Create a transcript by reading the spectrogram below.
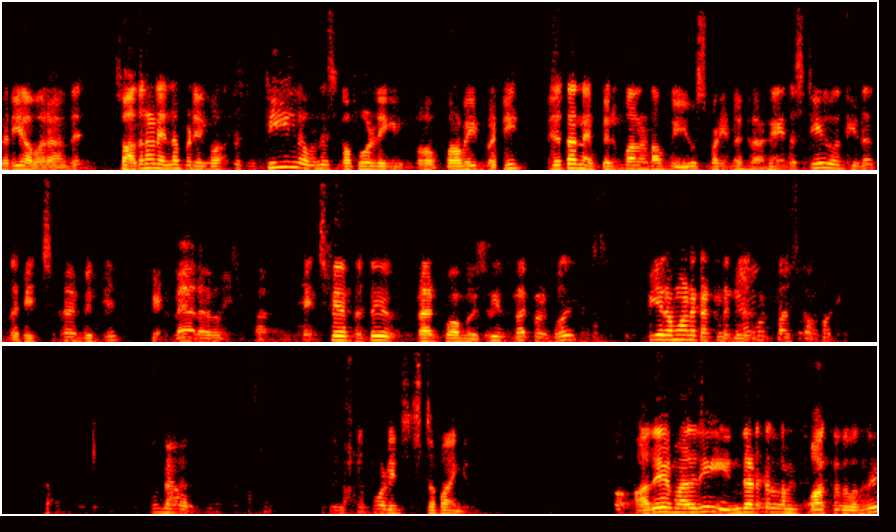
சரியா வராது. ஸோ அதனால என்ன பண்ணிருக்கோம் ஸ்டீல்ல வந்து ஸ்கஃபோல்டிங் ப்ரொவைட் பண்ணி இதை தான் நான் பெரும்பாலும் யூஸ் பண்ணிட்டு இருக்காங்க. இந்த ஸ்டீல் வந்து இதை இந்த ஹெச் ஃபேம் இருக்கு. வேற ஹெச் ஃபேம் வந்து பிளாட்ஃபார்ம் இருக்கு. இது மாதிரி பண்ணும்போது உயரமான கட்டணங்கள் ஸ்கஃபோல்டிங் ஸ்கஃபோல்டிங் சிஸ்டமா இங்க அதே மாதிரி இந்த இடத்துல நம்ம பாக்குறது வந்து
